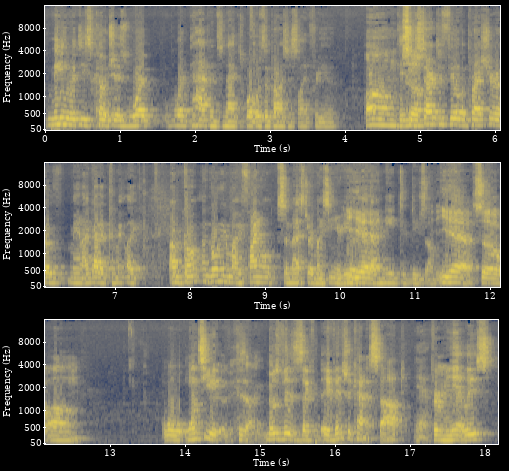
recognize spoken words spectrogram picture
meeting with these coaches. What what happens next? What was the process like for you? Um. Did so you start to feel the pressure of man? I got to commit. Like I'm going. I'm going into my final semester of my senior year. Yeah. and I need to do something. yeah. So um. Well, once you because those visits like they eventually kind of stopped Yeah. for me at least,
